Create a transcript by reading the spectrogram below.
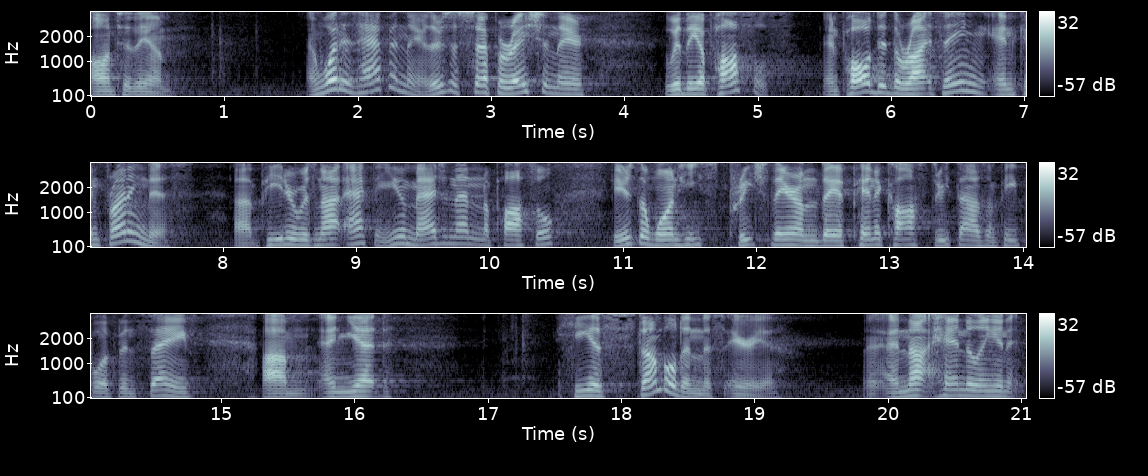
onto them. And what has happened there? There's a separation there with the apostles. And Paul did the right thing in confronting this. Uh, Peter was not acting. You imagine that an apostle, here's the one, he's preached there on the day of Pentecost, 3,000 people have been saved, um, and yet he has stumbled in this area and not handling it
